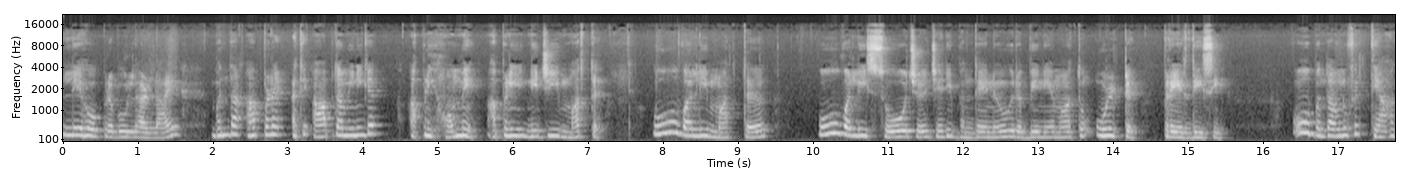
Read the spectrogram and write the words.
ਲੇਹੋ ਪ੍ਰਭੂ ਲੜ ਲਾਏ। ਬੰਦਾ ਆਪਣੇ ਅਤੇ ਆਪ ਦਾ ਮੀਨਿੰਗ ਹੈ, ਆਪਣੀ ਹਉਮੈ, ਆਪਣੀ ਨਿੱਜੀ ਮਤ। ਉਹ ਵਾਲੀ ਮਤ ਉਹ ਵਾਲੀ ਸੋਚ ਜਿਹੜੀ ਬੰਦੇ ਨੂੰ ਰੱਬੀ ਨਿਯਮਾਂ ਤੋਂ ਉਲਟ ਪ੍ਰੇਰਦੀ ਸੀ, ਉਹ ਬੰਦਾ ਉਹਨੂੰ ਫਿਰ ਤਿਆਗ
